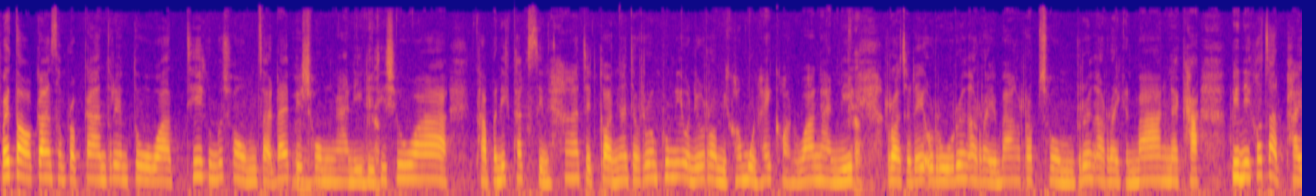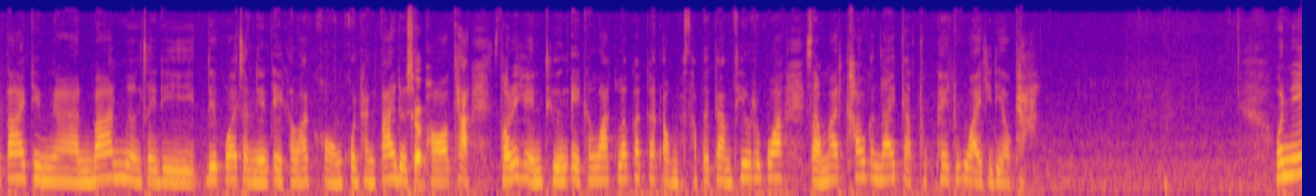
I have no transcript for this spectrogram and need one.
ไปต่อการสำหรับการเตรียมตัวที่คุณผู้ชมจะได้ไปชมงานคดีรับๆที่ชื่อว่าสถาปนิกทักษิณ57 ก่อนงานจะเริ่มพรุ่งนี้วันนี้เรามีข้อมูลให้ก่อนว่างานนี้ครับเราจะได้รู้เรื่องอะไรบ้างรับชมเรื่องอะไรกันบ้างนะคะปีนี้เขาจัดภายใต้ทีมงานบ้านเมืองใจดี เรียกว่าจะเน้นเอกลักษณ์ของคนทางใต้โดยเฉพาะค่ะเขาได้เห็นถึงเอกลักษณ์แล้วก็การออกแบบสถาปัตยกรรมที่เรียกว่าสามารถเข้ากันได้กับทุกเพศทุกวัยทีเดียวค่ะ วันนี้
